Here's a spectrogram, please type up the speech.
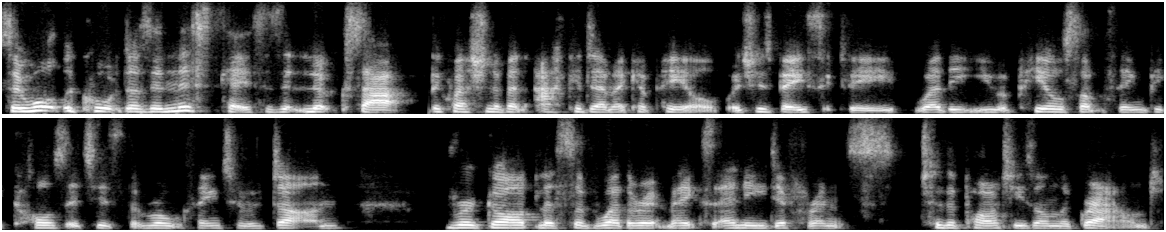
So, what the court does in this case is it looks at the question of an academic appeal, which is basically whether you appeal something because it is the wrong thing to have done, regardless of whether it makes any difference to the parties on the ground.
